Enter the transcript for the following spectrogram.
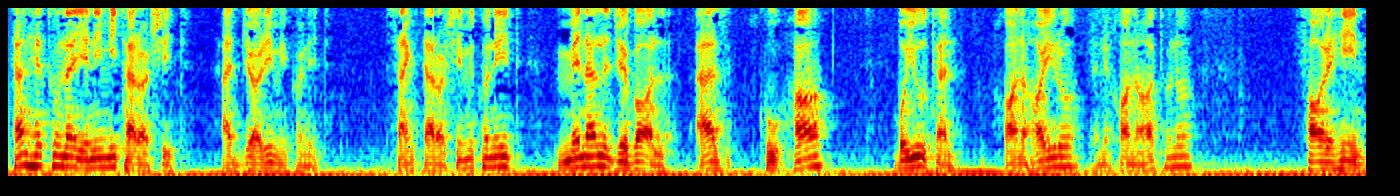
تنهتون یعنی میتراشید حجاری می‌کنید. سنگ تراشی می‌کنید من الجبال از کوه ها بیوتن خانه هایی رو یعنی خانه هاتون رو فارهین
